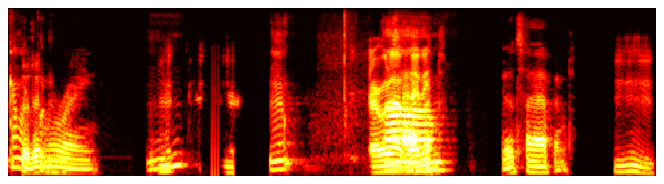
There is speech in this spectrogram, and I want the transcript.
kind Put it in the rain. hmm Yeah. Throw it out, baby. Um, It's happened. Mm.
